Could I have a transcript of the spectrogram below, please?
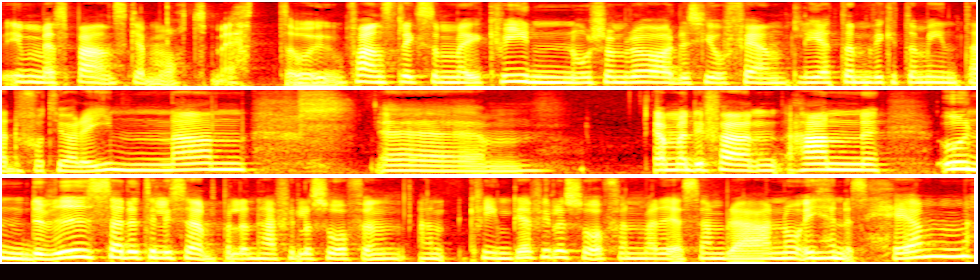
eh, med spanska mått mätt. Och det fanns liksom kvinnor som rörde sig i offentligheten, vilket de inte hade fått göra innan. Um, ja, men det fan, han undervisade till exempel den här filosofen, han, kvinnliga filosofen Maria Zambrano i hennes hem.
